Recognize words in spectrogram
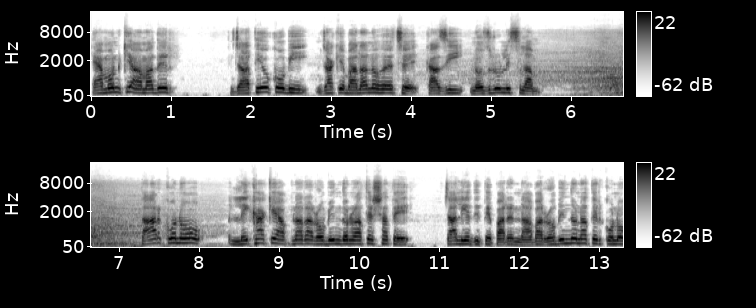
এমনকি আমাদের জাতীয় কবি যাকে বানানো হয়েছে, কাজী নজরুল ইসলাম, তার কোনো লেখাকে আপনারা রবীন্দ্রনাথের সাথে চালিয়ে দিতে পারেন না। আবার রবীন্দ্রনাথের কোনো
